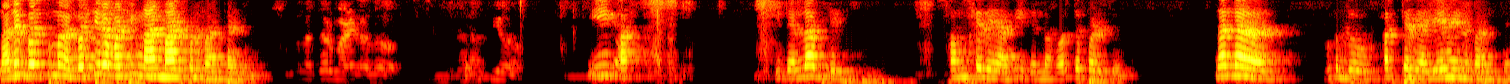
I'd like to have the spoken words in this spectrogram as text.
ನನಗೆ ಗೊತ್ತು ಗೊತ್ತಿರೋ ಮಟ್ಟಿಗೆ ನಾನು ಮಾಡ್ಕೊಂಡು ಬರ್ತಾ ಇದ್ದೀನಿ. ಈಗ, ಇದೆಲ್ಲ ಬಿಡಿ. ಸಂಸದೆಯಾಗಿ ಇದನ್ನ ಹೊರತುಪಡಿಸಿ ನನ್ನ ಒಂದು ಕರ್ತವ್ಯ ಏನೇನು ಬರುತ್ತೆ?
